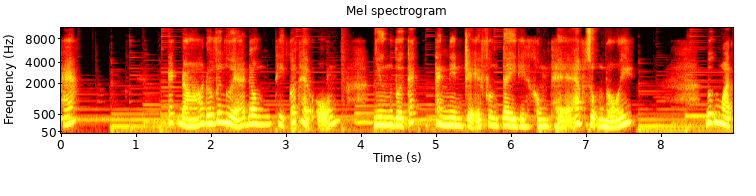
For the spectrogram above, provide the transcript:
khác. Cách đó đối với người Á Đông thì có thể ổn, nhưng với cách thanh niên trẻ phương Tây thì không thể áp dụng nổi. Bước ngoặt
